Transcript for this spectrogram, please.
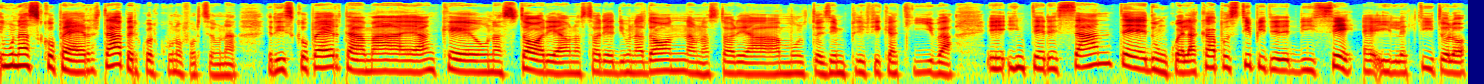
una scoperta, per qualcuno forse una riscoperta, ma è anche una storia, una storia di una donna, una storia molto esemplificativa e interessante. Dunque, La capostipite di sé è il titolo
